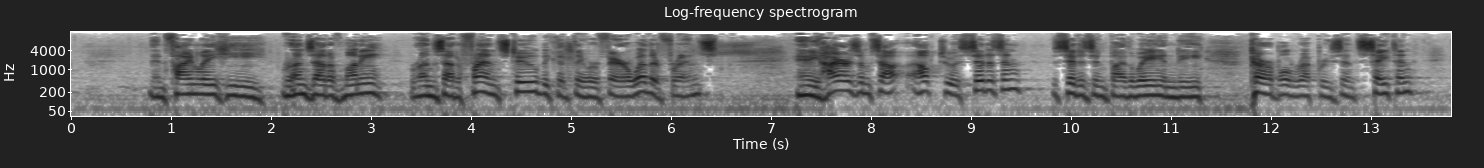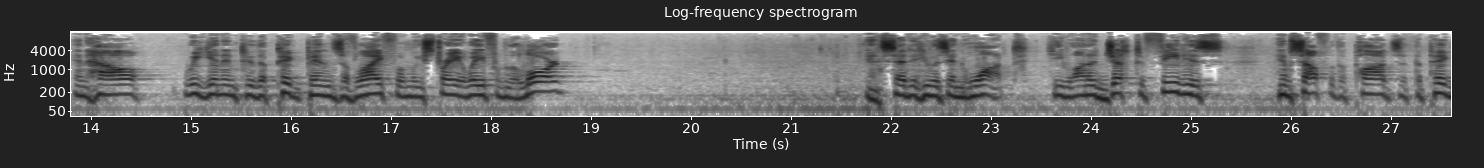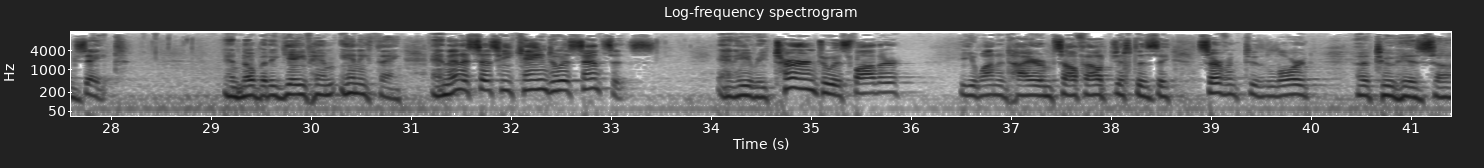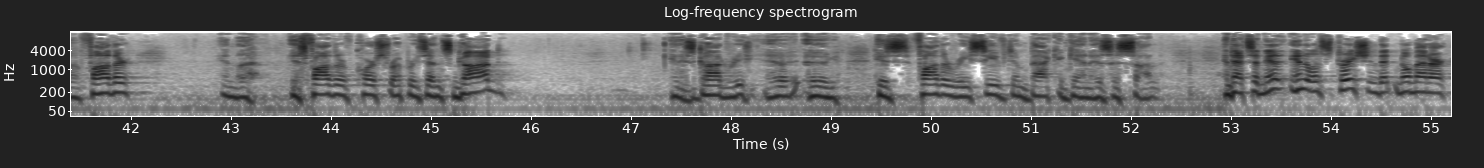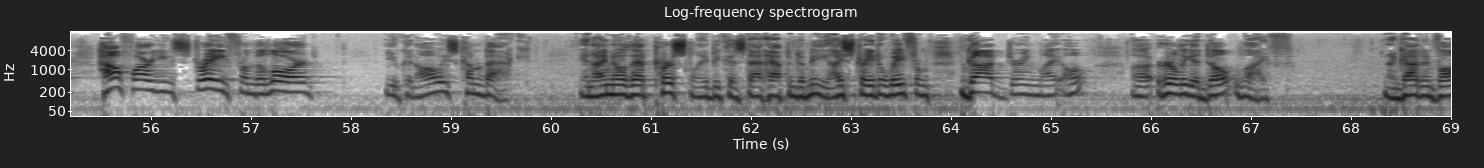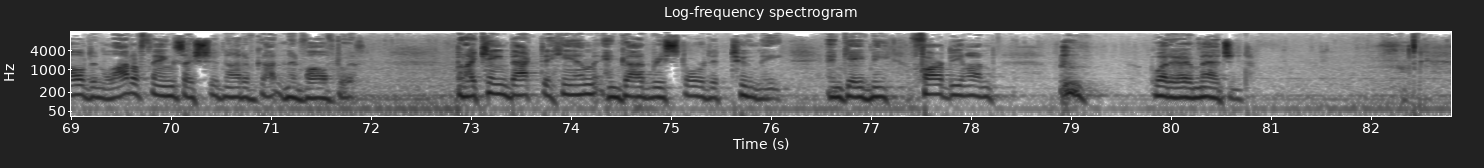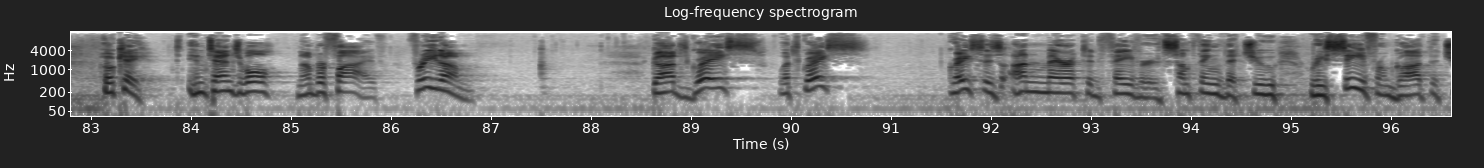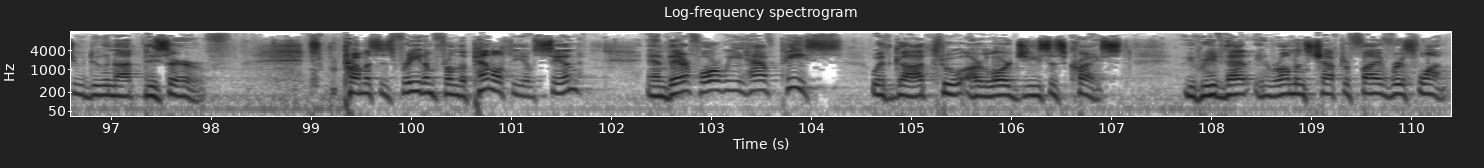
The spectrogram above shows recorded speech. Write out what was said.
Then finally he runs out of money, runs out of friends too, because they were fair weather friends. And he hires himself out to a citizen. The citizen, by the way, in the parable represents Satan and how we get into the pig pens of life when we stray away from the Lord. And said he was in want. He wanted just to feed his, himself with the pods that the pigs ate. And nobody gave him anything. And then it says he came to his senses. And he returned to his father he wanted to hire himself out just as a servant to the Lord, uh, to his uh, father. And the, his father, of course, represents God. And his God, re, uh, uh his father received him back again as a son. And that's an illustration that no matter how far you stray from the Lord, you can always come back. And I know that personally because that happened to me. I strayed away from God during my own, uh, early adult life. And I got involved in a lot of things I should not have gotten involved with. But I came back to Him and God restored it to me. and gave me far beyond what I imagined. Okay, intangible number five freedom. God's grace. What's grace? Grace is unmerited favor. It's something that you receive from God that you do not deserve. It promises freedom from the penalty of sin, and therefore we have peace with God through our Lord Jesus Christ. We read that in Romans chapter 5 verse 1.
